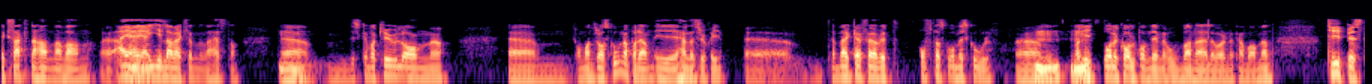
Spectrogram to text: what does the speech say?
exakt när Hanna vann. Eh, nej, jag, jag gillar verkligen den här hästen. Mm. Eh, det ska vara kul om, eh, om man drar skorna på den i hennes regi. Den verkar för övrigt oftast gå med skor. Mm. Mm. Jag har lite dålig koll på om det är med hovarna eller vad det nu kan vara, men typiskt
